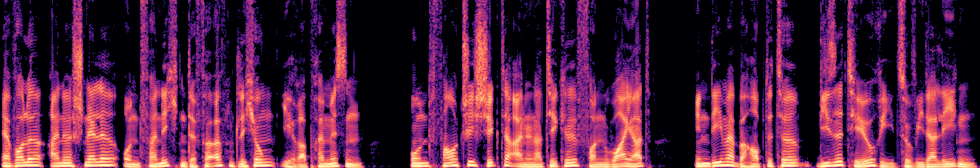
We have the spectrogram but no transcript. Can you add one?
er wolle eine schnelle und vernichtende Veröffentlichung ihrer Prämissen – und Fauci schickte einen Artikel von Wired, in dem er behauptete, diese Theorie zu widerlegen.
